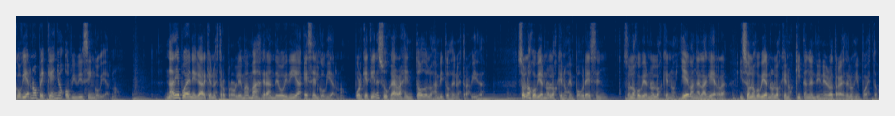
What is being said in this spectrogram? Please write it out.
¿Gobierno pequeño o vivir sin gobierno? Nadie puede negar que nuestro problema más grande hoy día es el gobierno, porque tiene sus garras en todos los ámbitos de nuestras vidas. Son los gobiernos los que nos empobrecen, son los gobiernos los que nos llevan a la guerra y son los gobiernos los que nos quitan el dinero a través de los impuestos.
